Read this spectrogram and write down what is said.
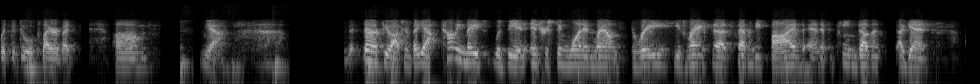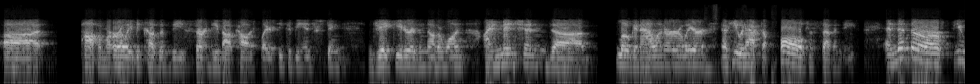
with the dual player, but um, yeah, there are a few options. But yeah, Tommy Mace would be an interesting one in round three. He's ranked uh, 75, and if a team doesn't, again, uh, pop him early because of the certainty about college players, he could be interesting. Jake Eder is another one. I mentioned uh, Logan Allen earlier. Now he would have to fall to 70. And then there are a few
